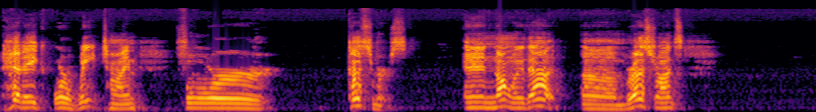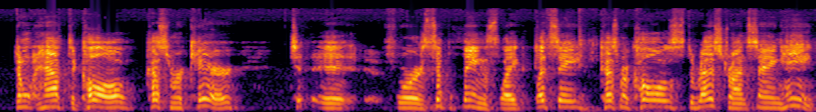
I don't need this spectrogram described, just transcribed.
headache or wait time for customers. And not only that, um, restaurants don't have to call customer care to, uh, for simple things like, let's say, customer calls the restaurant saying, "Hey,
